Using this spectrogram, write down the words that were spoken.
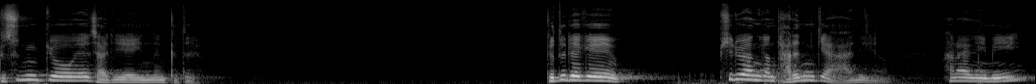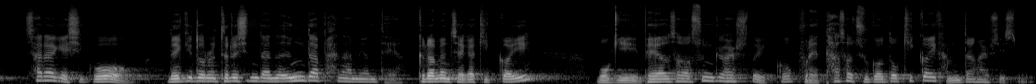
그 순교의 자리에 있는 그들, 그들에게 필요한 건 다른 게 아니에요. 하나님이 살아계시고 내 기도를 들으신다는 응답 하나면 돼요. 그러면 제가 기꺼이 목이 베어서 순교할 수도 있고 불에 타서 죽어도 기꺼이 감당할 수 있습니다.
